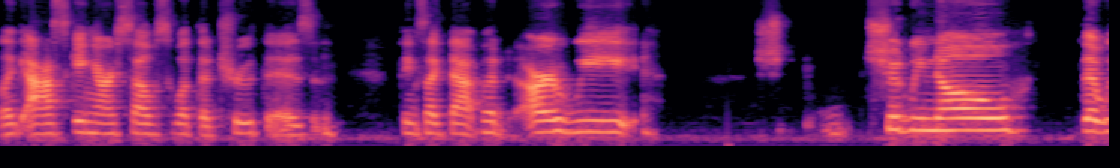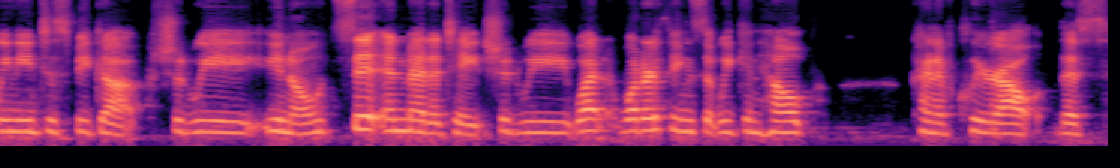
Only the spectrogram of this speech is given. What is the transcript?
like asking ourselves what the truth is and things like that but are we sh- should we know that we need to speak up should we you know sit and meditate should we what what are things that we can help kind of clear out this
